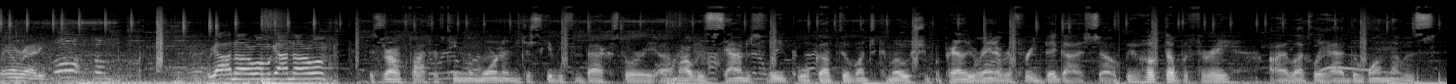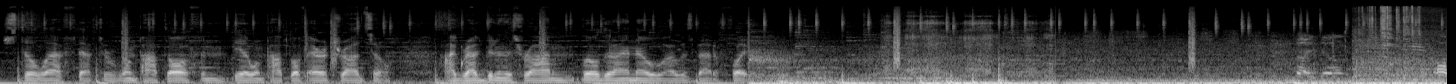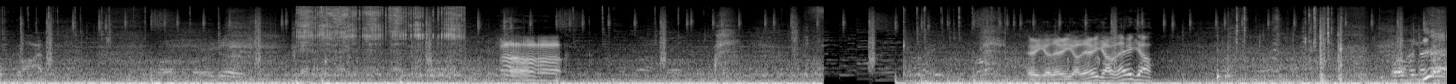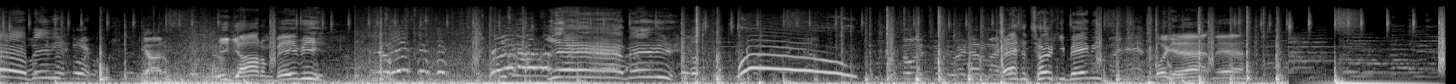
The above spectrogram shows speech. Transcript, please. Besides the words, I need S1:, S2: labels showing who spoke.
S1: think I'm ready. Awesome! We got another one, we got another one. It's around 5.15 in the morning, just to give you some backstory. Um, I was sound asleep, woke up to a bunch of commotion. Apparently we ran over three big guys, so we hooked up with three. I luckily had the one that was still left after one popped off and the other one popped off Eric's rod, so I grabbed into this rod and little did I know I was about to fight. Oh There you go, there you go, there you go, there you go. Yeah, baby.
S2: Got him.
S1: We got him, baby. yeah, baby. Woo!
S2: Right out of my
S1: That's a turkey, baby. Look at that, man.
